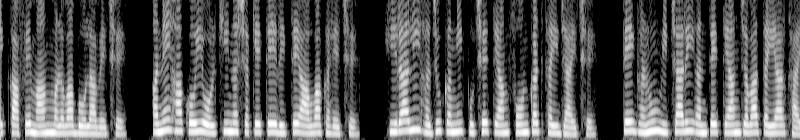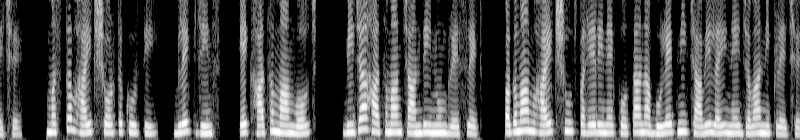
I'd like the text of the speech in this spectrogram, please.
એક કાફે માંગ મળવા બોલાવે છે અને હા કોઈ ઓળખી ન શકે તે રીતે આવવા કહે છે. હિરાલી હજુ કંઈ પૂછે ત્યાં ફોન કટ થઈ જાય છે. તે ઘણું વિચારી અંતે ત્યાં જવા તૈયાર થાય છે. મસ્ત white short kurti, black jeans, એક હાથમાં વોચ બીજા હાથમાં ચાંદીનું બ્રેસલેટ, પગમાં વ્હાઇટ શૂઝ પહેરીને પોતાના બુલેટની ચાવી લઈને જવા નીકળે છે.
